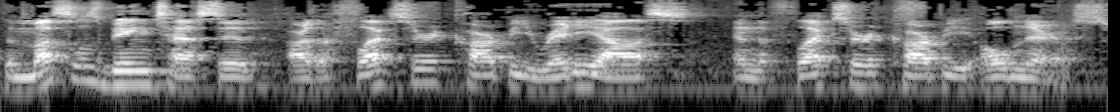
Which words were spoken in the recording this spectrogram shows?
The muscles being tested are the flexor carpi radialis and the flexor carpi ulnaris.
